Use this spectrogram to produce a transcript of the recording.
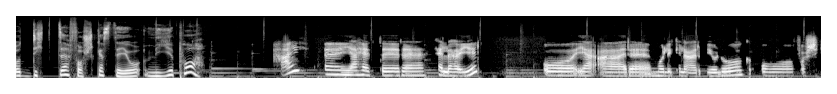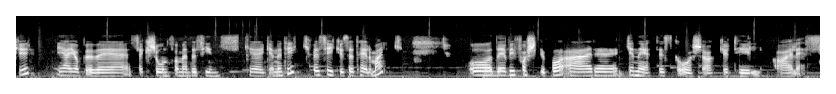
og dette forskes det jo mye på. Hei, eh, jeg heter eh, Helle Høyer. Og jeg er eh, molekylærbiolog og forsker. Jeg jobber ved seksjon for medisinsk genetikk ved Sykehuset Telemark. Og det vi forsker på er genetiske årsaker til ALS.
